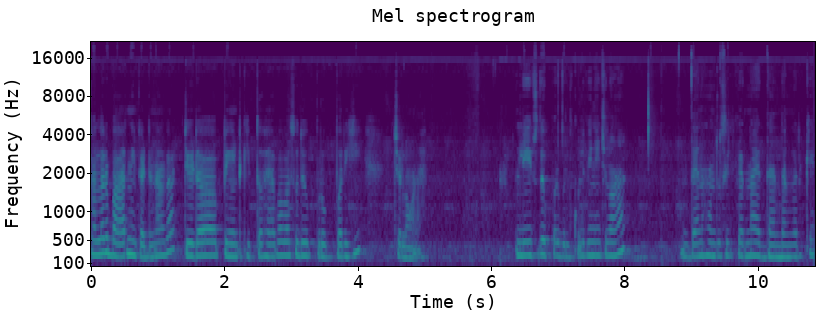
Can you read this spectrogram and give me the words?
ਕਲਰ ਬਾਹਰ ਨਹੀਂ ਕੱਢਣਾਗਾ ਜਿਹੜਾ ਪੇਂਟ ਕੀਤਾ ਹੋਇਆ ਵਾ, ਬਸ ਉਹਦੇ ਉੱਪਰ ਉੱਪਰ ਹੀ ਚਲਾਉਣਾ ਲੀਵਸ ਦੇ ਉੱਪਰ ਬਿਲਕੁਲ ਵੀ ਨਹੀਂ ਚਲਾਉਣਾ। ਦੈਨ ਹੁਣ ਤੁਸੀਂ ਕੀ ਕਰਨਾ ਇਦਾਂ ਇਦਾਂ ਕਰਕੇ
